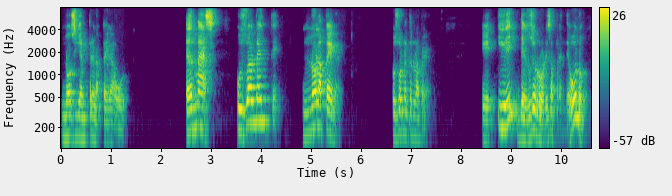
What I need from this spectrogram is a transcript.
no siempre la pega uno. Es más, usualmente no la pega. Usualmente no la pega. Eh, y de esos errores aprende uno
